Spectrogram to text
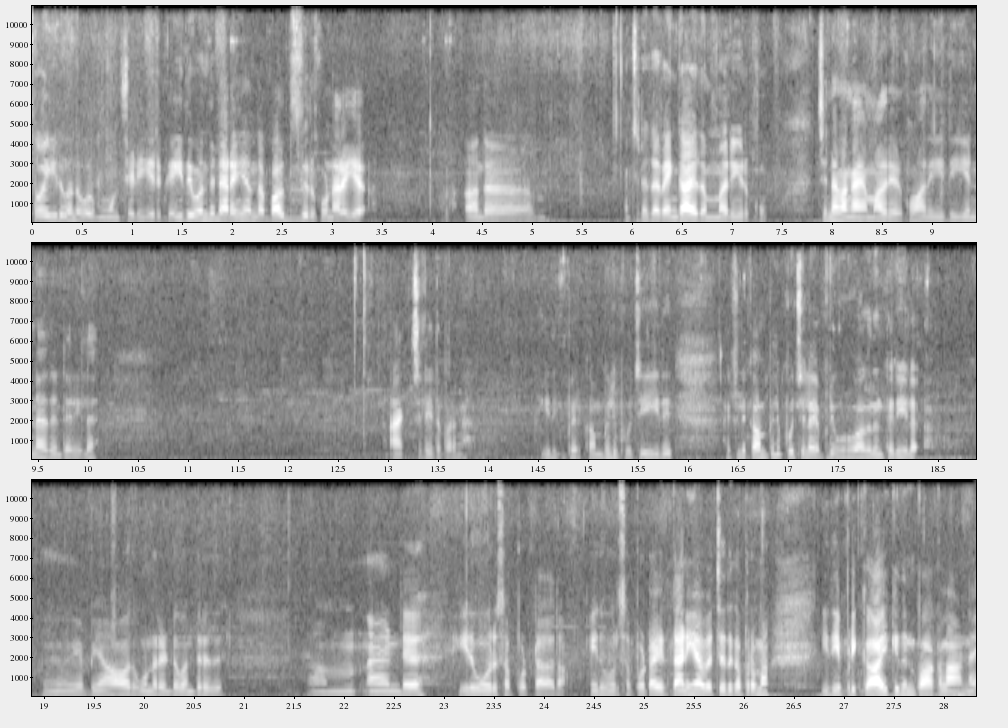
ஸோ இது வந்து ஒரு மூணு செடி இருக்குது இது வந்து நிறைய அந்த பல்ப்ஸ் இருக்கும் நிறைய. அந்த சின்னதாக வெங்காயம் மாதிரி இருக்கும். சின்ன வெங்காயம் மாதிரி இருக்கும். அது இது என்னதுன்னு தெரியல. ஆக்சுவலி இதை பாருங்கள் இதுக்கு பேர் கம்பளி பூச்சி. இது ஆக்சுவலி கம்பளி பூச்சிலாம் எப்படி உருவாகுதுன்னு தெரியல. எப்பயாவது ஒன்று ரெண்டு வந்துடுது அண்டு இதுவும் ஒரு சப்போட்டா தான். இதுவும் ஒரு சப்போட்டா இது தனியாக வச்சதுக்கப்புறமா இது எப்படி காய்க்குதுன்னு பார்க்கலான்னு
